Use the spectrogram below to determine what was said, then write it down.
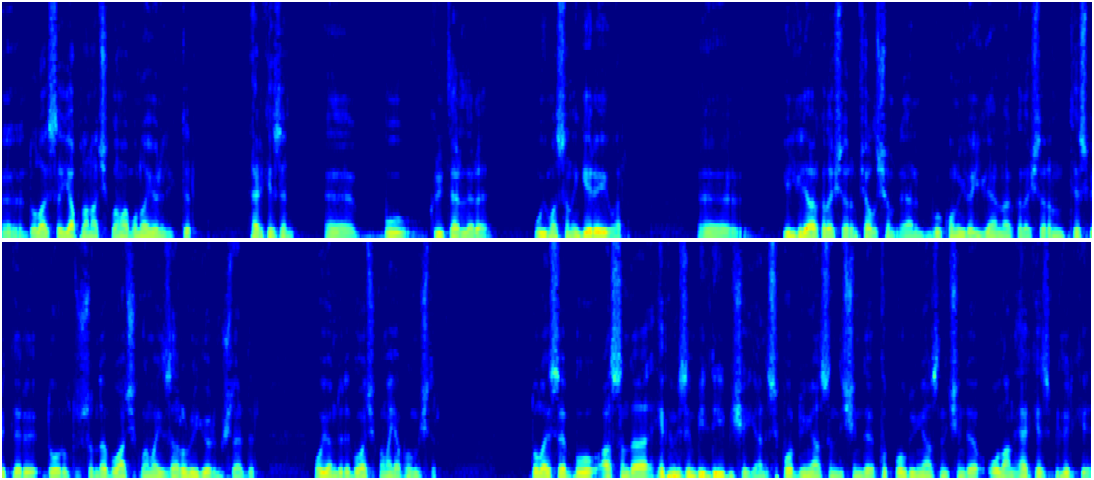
E, dolayısıyla yapılan açıklama buna yöneliktir. Herkesin e, bu kriterlere uymasının gereği var. E, ilgili arkadaşlarım, çalışım yani bu konuyla ilgilenen arkadaşlarım tespitleri doğrultusunda bu açıklamayı zaruri görmüşlerdir. O yönde de bu açıklama yapılmıştır. Dolayısıyla bu aslında hepimizin bildiği bir şey. Yani spor dünyasının içinde, futbol dünyasının içinde olan herkes bilir ki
